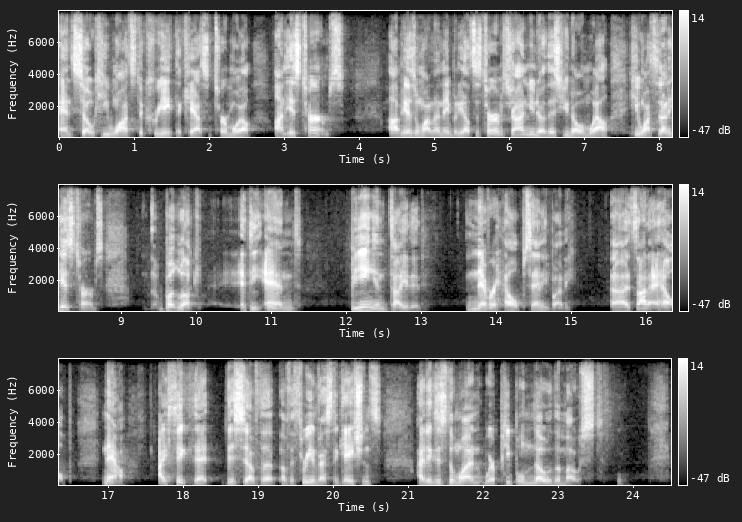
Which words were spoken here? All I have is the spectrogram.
And so he wants to create the chaos and turmoil on his terms. Um, he doesn't want it on anybody else's terms. John, you know this. You know him well. He wants it on his terms. But look, at the end, being indicted never helps anybody. Uh, it's not a help. Now, I think that this of the of the three investigations, I think this is the one where people know the most.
